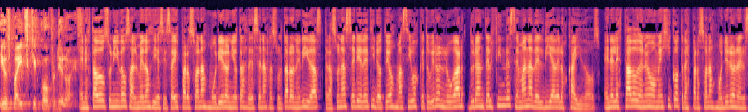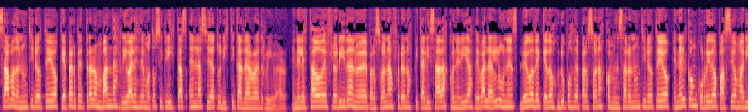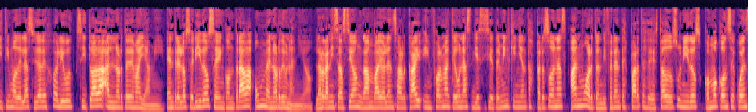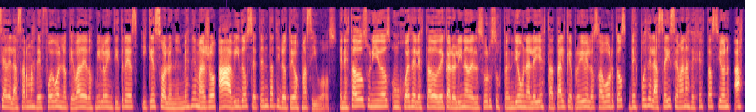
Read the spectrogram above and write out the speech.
Y los países que compran de nosotros. En Estados Unidos, al menos 16 personas murieron y otras decenas resultaron heridas tras una serie de tiroteos masivos que tuvieron lugar durante el fin de semana del Día de los Caídos. En el estado de Nuevo México, tres personas murieron el sábado en un tiroteo que perpetraron bandas rivales de motociclistas en la ciudad turística de Red River. En el estado de Florida, nueve personas fueron hospitalizadas con heridas de bala el lunes, luego de que dos grupos de personas comenzaron un tiroteo en el concurrido paseo marítimo de la ciudad de Hollywood, situada al norte de Miami. Entre los heridos se encontraba un menor de un año. La organización Gun Violence Archive informa que unas 17.500 personas han muerto en diferentes partes de Estados Unidos como consecuencia de las armas de fuego en lo que va de 2023 y que solo en el mes de mayo ha habido 70 tiroteos masivos. En Estados Unidos, un juez del estado de Carolina del Sur suspendió una ley estatal que prohíbe los abortos después de las seis semanas de gestación hasta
